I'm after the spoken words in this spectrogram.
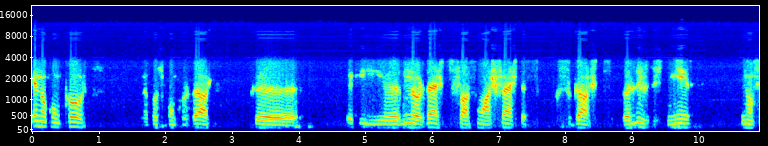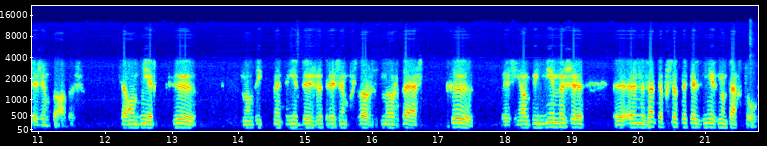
eu não concordo, não posso concordar, que aqui eh, no Nordeste façam as festas, que se gaste a luz de dinheiro não sejam pagas. Se é um dinheiro que, não digo que não tenha dois ou três empresários do Nordeste que vejam algum dinheiro, mas uh, uh, 90% daquele dinheiro não tem retorno.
